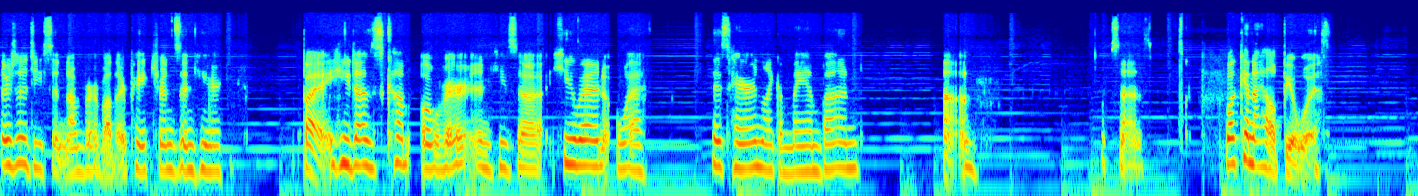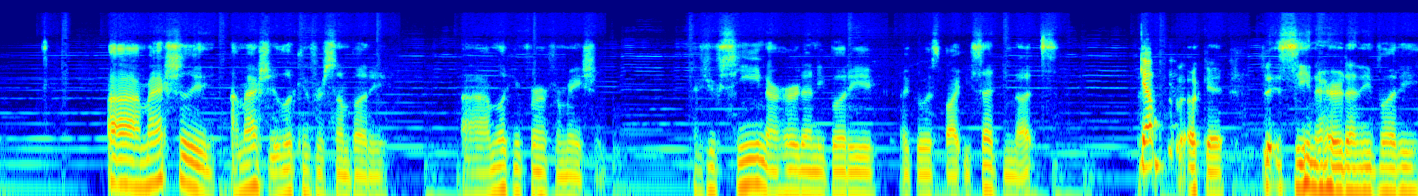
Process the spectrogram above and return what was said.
there's a decent number of other patrons in here. But he does come over and he's a human with his hair in like a man bun. Um, it says, What can I help you with? Uh, I'm actually I'm actually looking for somebody. Uh, I'm looking for information. Have you seen or heard anybody that goes by? You said nuts. Yep. Okay. Seen or heard anybody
